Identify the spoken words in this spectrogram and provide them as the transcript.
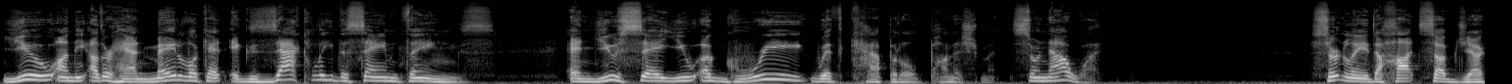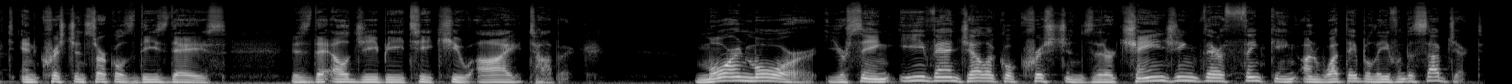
You, on the other hand, may look at exactly the same things, and you say you agree with capital punishment. So now what? Certainly, the hot subject in Christian circles these days is the LGBTQI topic. More and more, you're seeing evangelical Christians that are changing their thinking on what they believe on the subject.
